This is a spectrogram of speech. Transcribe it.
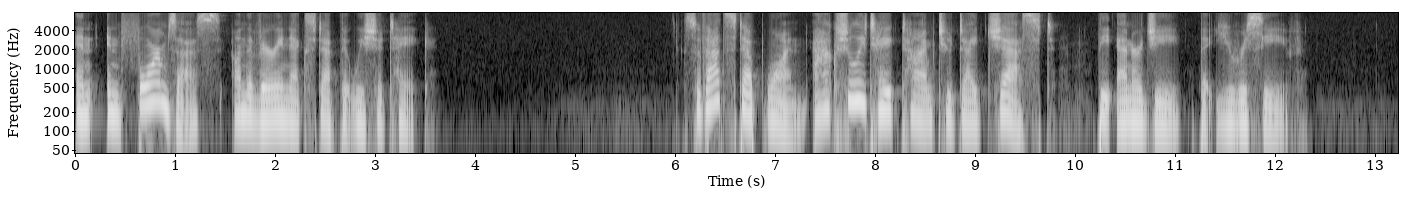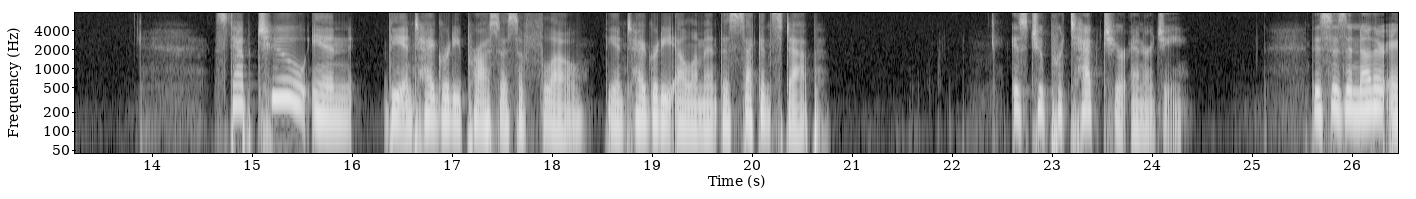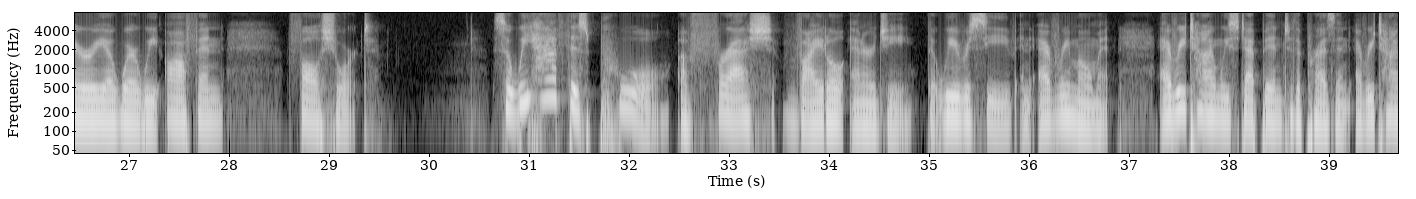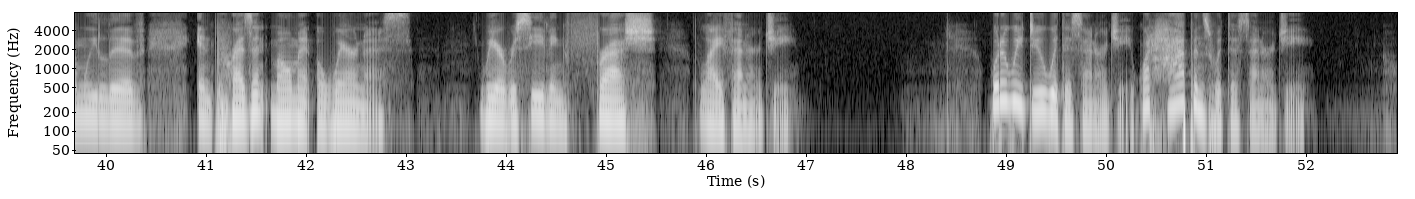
and informs us on the very next step that we should take. So that's step one. Actually take time to digest the energy that you receive. Step two in the integrity process of flow, the integrity element, the second step, is to protect your energy. This is another area where we often fall short. So we have this pool of fresh, vital energy that we receive in every moment. Every time we step into the present, every time we live in present moment awareness, we are receiving fresh life energy. What do we do with this energy? What happens with this energy?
